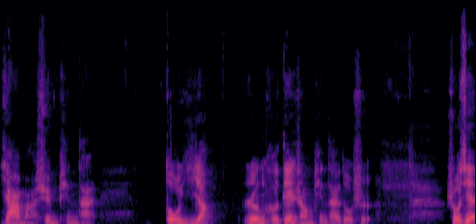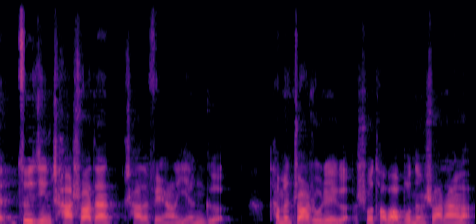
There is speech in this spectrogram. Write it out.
亚马逊平台，都一样。任何电商平台都是。首先，最近查刷单查的非常严格，他们抓住这个说淘宝不能刷单了。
